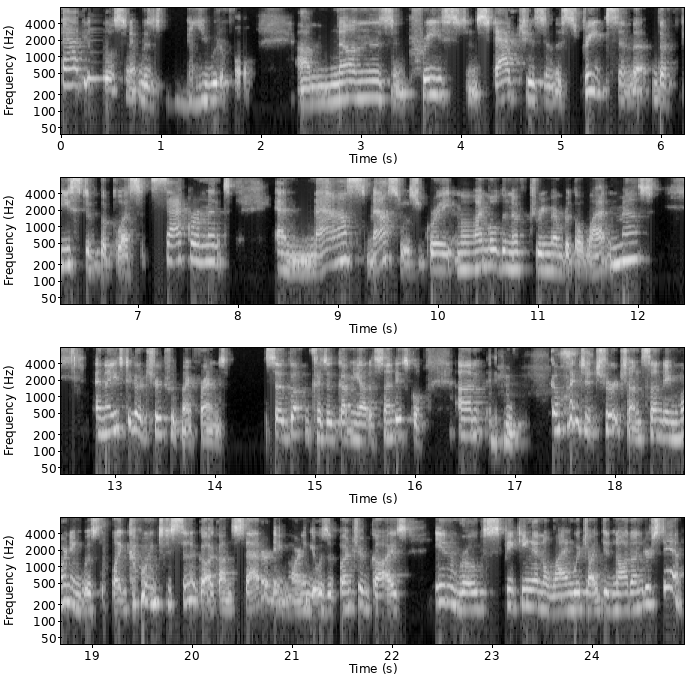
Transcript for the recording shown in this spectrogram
fabulous and it was beautiful. Um, nuns and priests and statues in the streets and the, the Feast of the Blessed Sacrament and Mass. Mass was great, and I'm old enough to remember the Latin Mass. And I used to go to church with my friends so because it got me out of Sunday school. Um, going to church on Sunday morning was like going to synagogue on Saturday morning. It was a bunch of guys in robes speaking in a language I did not understand.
